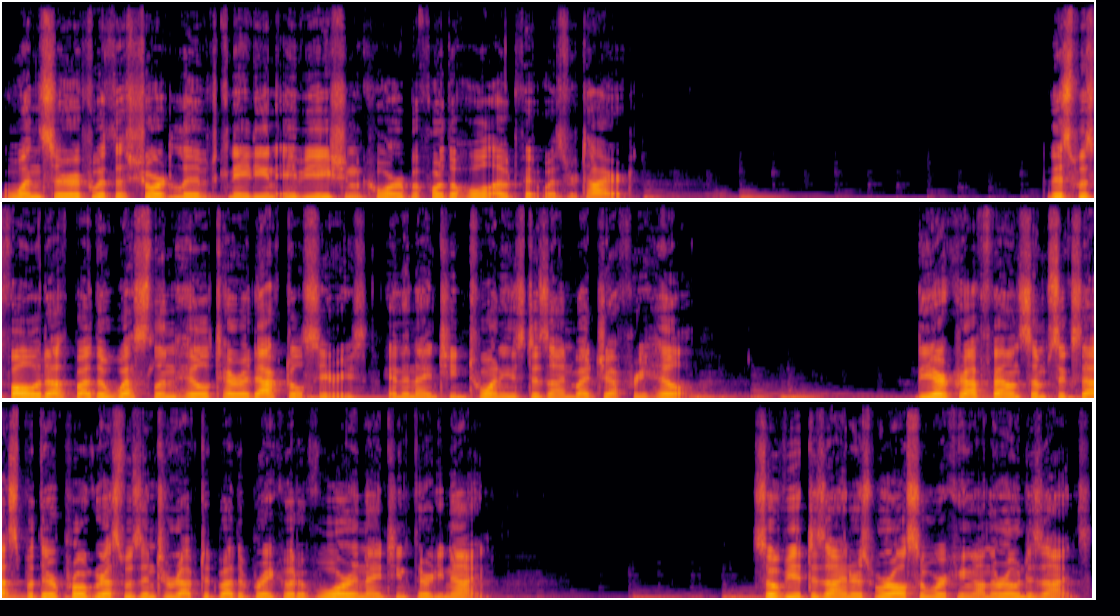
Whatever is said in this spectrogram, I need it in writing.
One served with the short lived Canadian Aviation Corps before the whole outfit was retired. This was followed up by the Westland Hill Pterodactyl series in the 1920s, designed by Geoffrey Hill, the aircraft found some success, but their progress was interrupted by the breakout of war in 1939. Soviet designers were also working on their own designs.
